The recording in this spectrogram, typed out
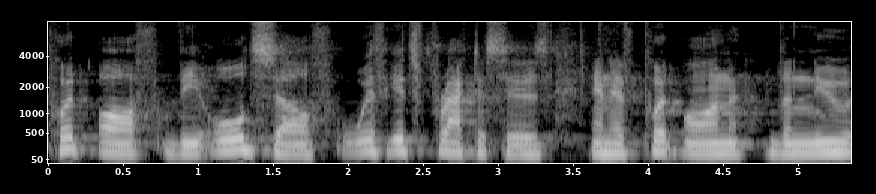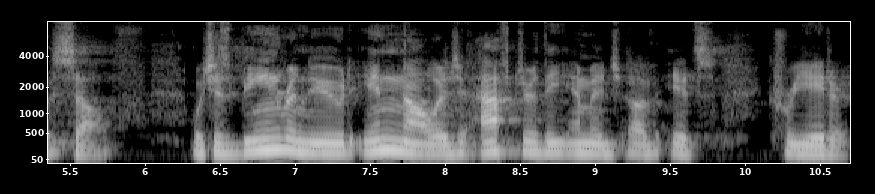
put off the old self with its practices and have put on the new self, which is being renewed in knowledge after the image of its creator.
